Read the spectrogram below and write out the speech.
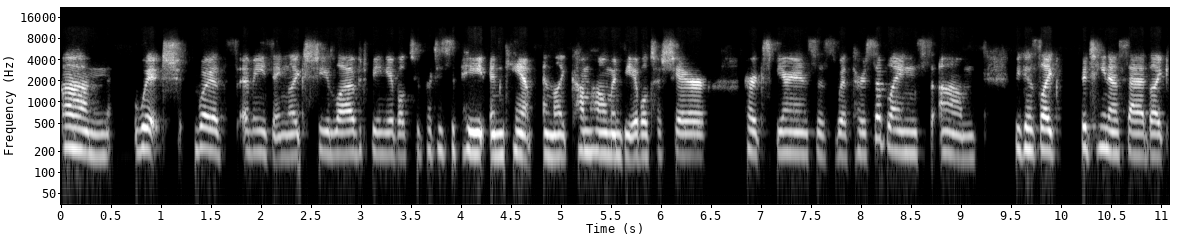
um, which was amazing. Like she loved being able to participate in camp and like come home and be able to share her experiences with her siblings. Um, because like Bettina said, like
